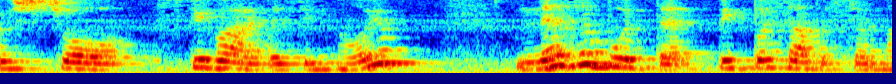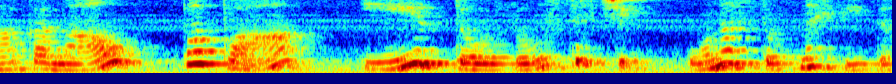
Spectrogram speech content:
Дякую, що співаєте зі мною. Не забудьте підписатися на канал Папа і до зустрічі у наступних відео.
